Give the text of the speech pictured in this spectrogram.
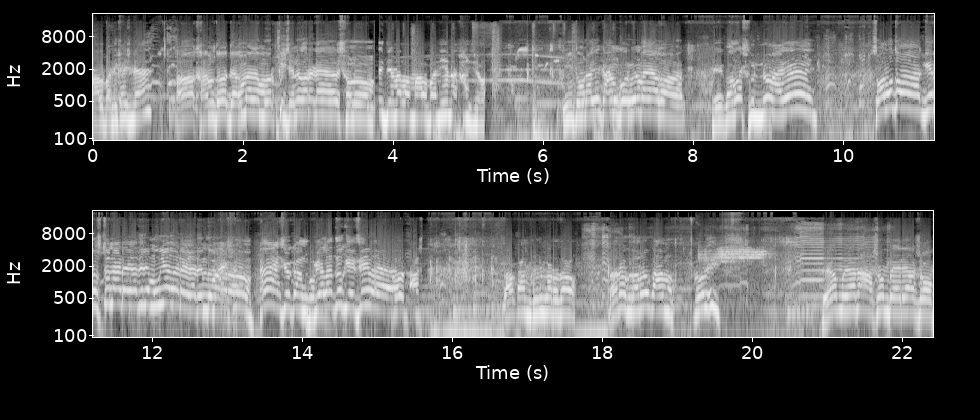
মাল পানি খাইস না? খাম তো দেখ মা মোর পিছনে করে টাকা শোনো এই দে মেলা মাল পানি না খাইস কি তোমরা কি কাম করবেন ভাই এখন এ কথা শুনলো ভাই চলো তো গেরস্ত না টাকা দিলে মুই এলা টাকা দিন তোমার আসো। হ্যাঁ আসো কাম করো। বেলা তো গেছেই ভাই। দাও কাম শুরু করো দাও ধরো ধরো কাম। এ মুই না আসম বেরে আসম।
